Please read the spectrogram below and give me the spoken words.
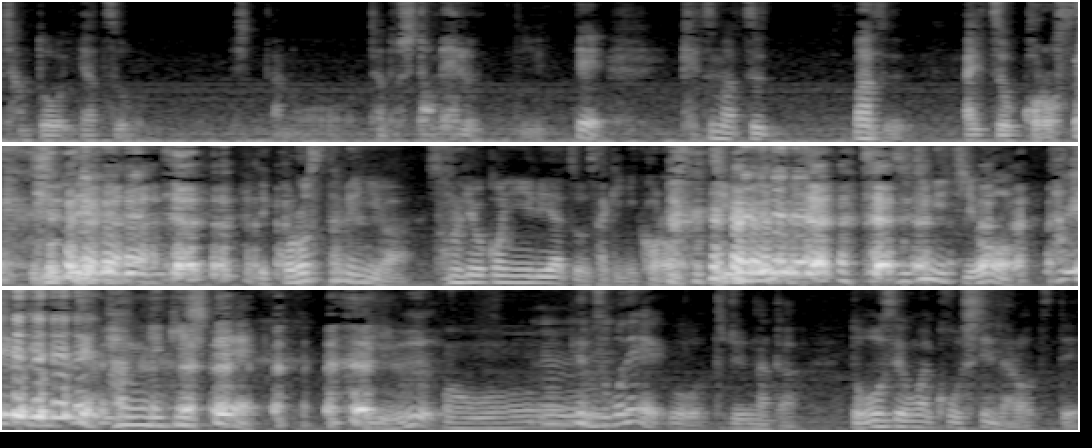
ちゃんとやつをしあのちゃんと仕留めるって言って結末まずあいつを殺すって言って で殺すためにはその横にいるやつを先に殺すっていう筋道を立てていって反撃してっていう。うん。でもそこでこう途中なんかどうせお前こうしてんだろっつって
